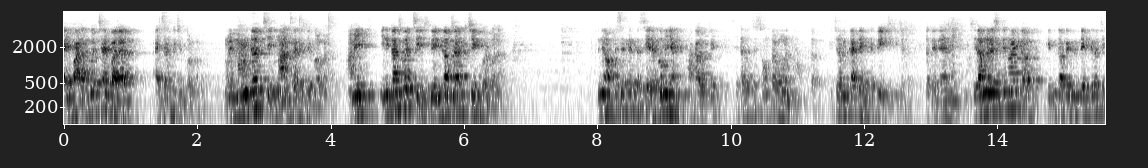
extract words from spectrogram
আমি বাজার করছি, আমি বাজার এছাড়া কিছু করব না। আমি মানুষ হচ্ছি, মানুষ ছাড়া কিছু করব না। আমি ইনকাম করছি, শুধু ইনকাম ছাড়া কিছুই করব না। কিন্তু অফিসের ক্ষেত্রে সেরকমই একটা থাকা উচিত, সেটা হচ্ছে সম্পর্ক মনে থাকতে কিছু আমি কাজ দেখতে পেয়েছি কিছু যতদিন আমি ছিলাম না বেশি দিন হয়তো, কিন্তু ততদিন দেখতে পাচ্ছি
